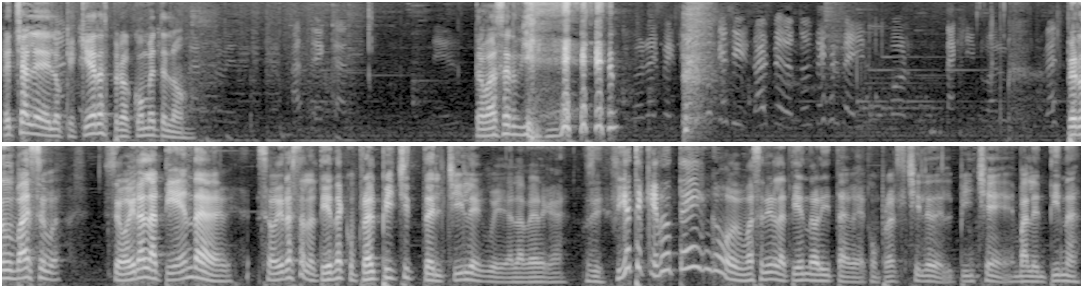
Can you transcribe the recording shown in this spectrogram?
Échale lo que quieras, pero cómetelo. Te va a hacer bien. Pero va, se, va, se va a ir a la tienda. Se va a ir hasta la tienda a comprar el pinche del chile, güey, a la verga. Fíjate que no tengo. Va a salir a la tienda ahorita, güey, a comprar el chile del pinche Valentina.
